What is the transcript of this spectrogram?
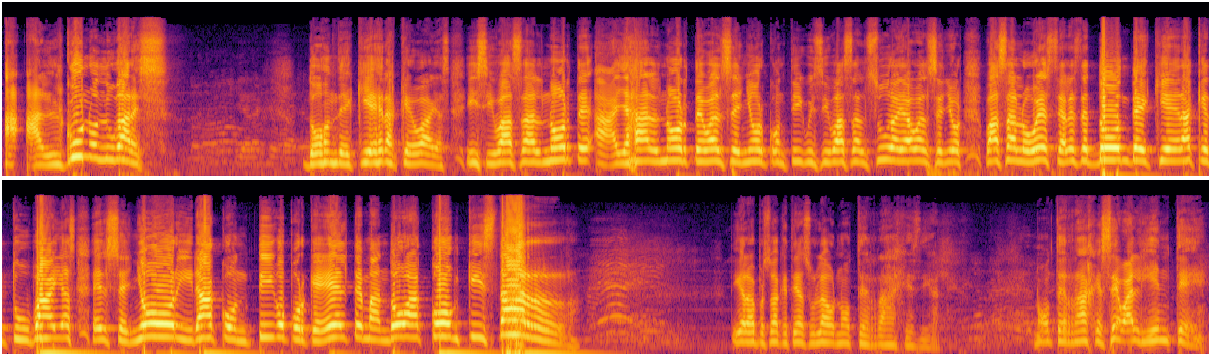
a algunos lugares donde quiera que vayas. Y si vas al norte, allá al norte va el Señor contigo. Y si vas al sur, allá va el Señor. Vas al oeste, al este, donde quiera que tú vayas, el Señor irá contigo porque Él te mandó a conquistar. Dígale a la persona que tiene a su lado, no te rajes, dígale. No te rajes, sé valiente.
